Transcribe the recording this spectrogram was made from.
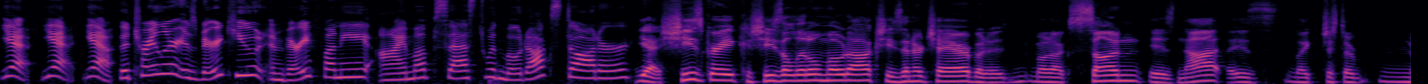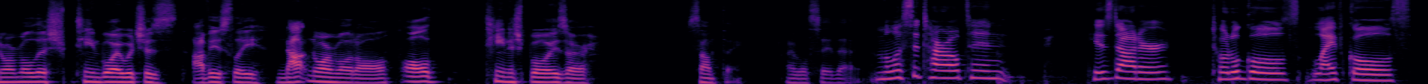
yeah, yeah, yeah. The trailer is very cute and very funny. I'm obsessed with M.O.D.O.K.'s daughter. Yeah, she's great because she's a little Modoc. She's in her chair, but uh, M.O.D.O.K.'s son is not. Is like just a normalish teen boy, which is obviously not normal at all. All teenish boys are something. I will say that. Melissa Tarleton, his daughter, total goals, life goals,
